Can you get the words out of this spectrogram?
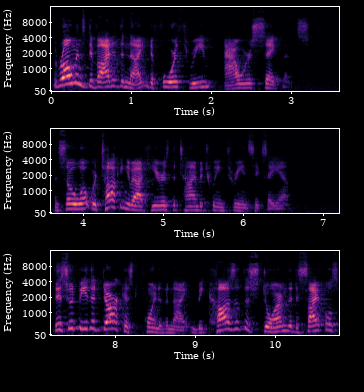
The Romans divided the night into four three hour segments. And so what we're talking about here is the time between 3 and 6 a.m. This would be the darkest point of the night, and because of the storm, the disciples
